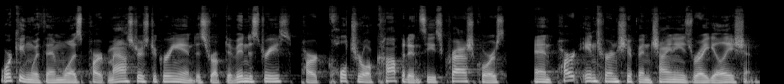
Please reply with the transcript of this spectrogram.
Working with him was part master's degree in disruptive industries, part cultural competencies crash course, and part internship in Chinese regulation.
